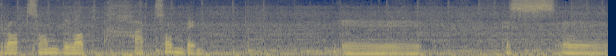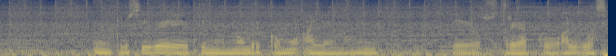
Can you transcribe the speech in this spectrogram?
Rodson Blood Heart Eh, eh, inclusive tiene un nombre como alemán, eh, austriaco, algo así.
